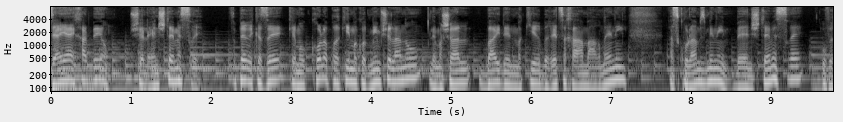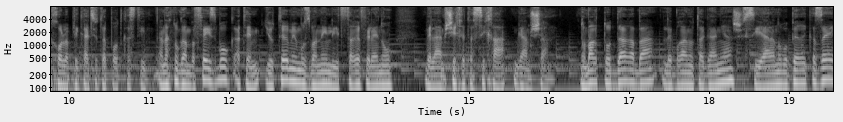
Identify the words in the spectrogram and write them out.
וזה היה אחד ביום, של N12. הפרק הזה, כמו כל הפרקים הקודמים שלנו, למשל, ביידן מכיר ברצח העם הארמני, אז כולם זמינים ב-N12 ובכל אפליקציות הפודקאסטים. אנחנו גם בפייסבוק, אתם יותר ממוזמנים להצטרף אלינו ולהמשיך את השיחה גם שם. נאמר תודה רבה לבראנו טגניה שסייע לנו בפרק הזה.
